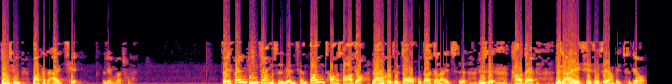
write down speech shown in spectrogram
张巡把他的爱妾领了出来。在三军将士面前当场杀掉，然后就招呼大家来吃。于是他的那个爱妾就这样被吃掉了。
